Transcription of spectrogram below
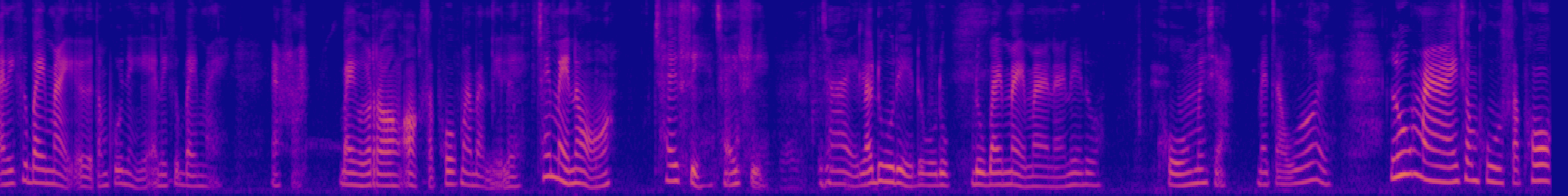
อันนี้คือใบใหม่เออต้องพูดอย่างนี้ อันนี้คือใบใหม่นะคะ ใบรองออกสะโพกมาแบบนี้เลย ใช่ไหมหนอ ใช่สิ ใช่สิ ใช่ แล้วดูดิดูดูดูใบใหม่มานะนี่ดู โค้งไม่ใช่แม่เจ้าเว้ย ลูกไม้ชมพูสะโพก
